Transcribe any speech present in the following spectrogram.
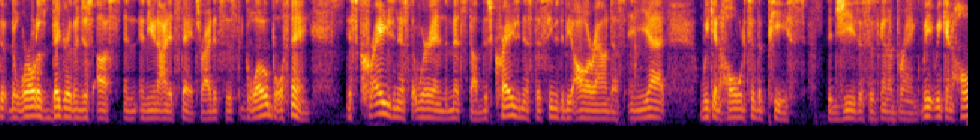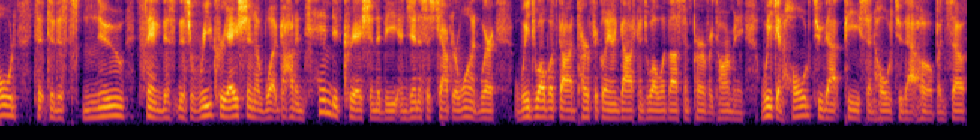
The, the world is bigger than just us in, in the United States, right? It's this global thing this craziness that we're in the midst of, this craziness that seems to be all around us, and yet we can hold to the peace that Jesus is going to bring. We, we can hold to, to this new thing, this, this recreation of what God intended creation to be in Genesis chapter 1, where we dwell with God perfectly and God can dwell with us in perfect harmony. We can hold to that peace and hold to that hope. And so,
